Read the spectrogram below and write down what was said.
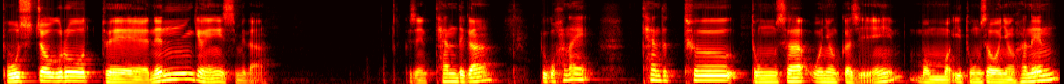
보수적으로 되는 경향이 있습니다. 그래서 tend가 요거 하나의 tend to 동사 원형까지 뭐뭐 이 동사 원형하는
